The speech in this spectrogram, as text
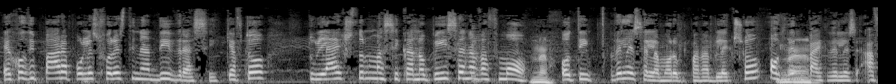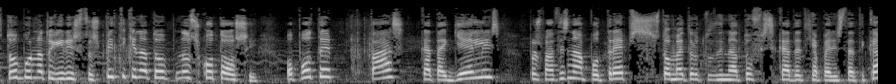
έχω δει πάρα πολλές φορές την αντίδραση. Και αυτό τουλάχιστον μας ικανοποιεί σε ένα βαθμό. Ναι. Ότι δεν λες, έλα μωρέ που πάω να μπλέξω. Όχι, Ναι. δεν υπάρχει. Δεν λες. Αυτό μπορεί να το γυρίσει στο σπίτι και να το, να το σκοτώσει. Οπότε πας, καταγγέλεις, προσπαθείς να αποτρέψεις στο μέτρο του δυνατού φυσικά τέτοια περιστατικά.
